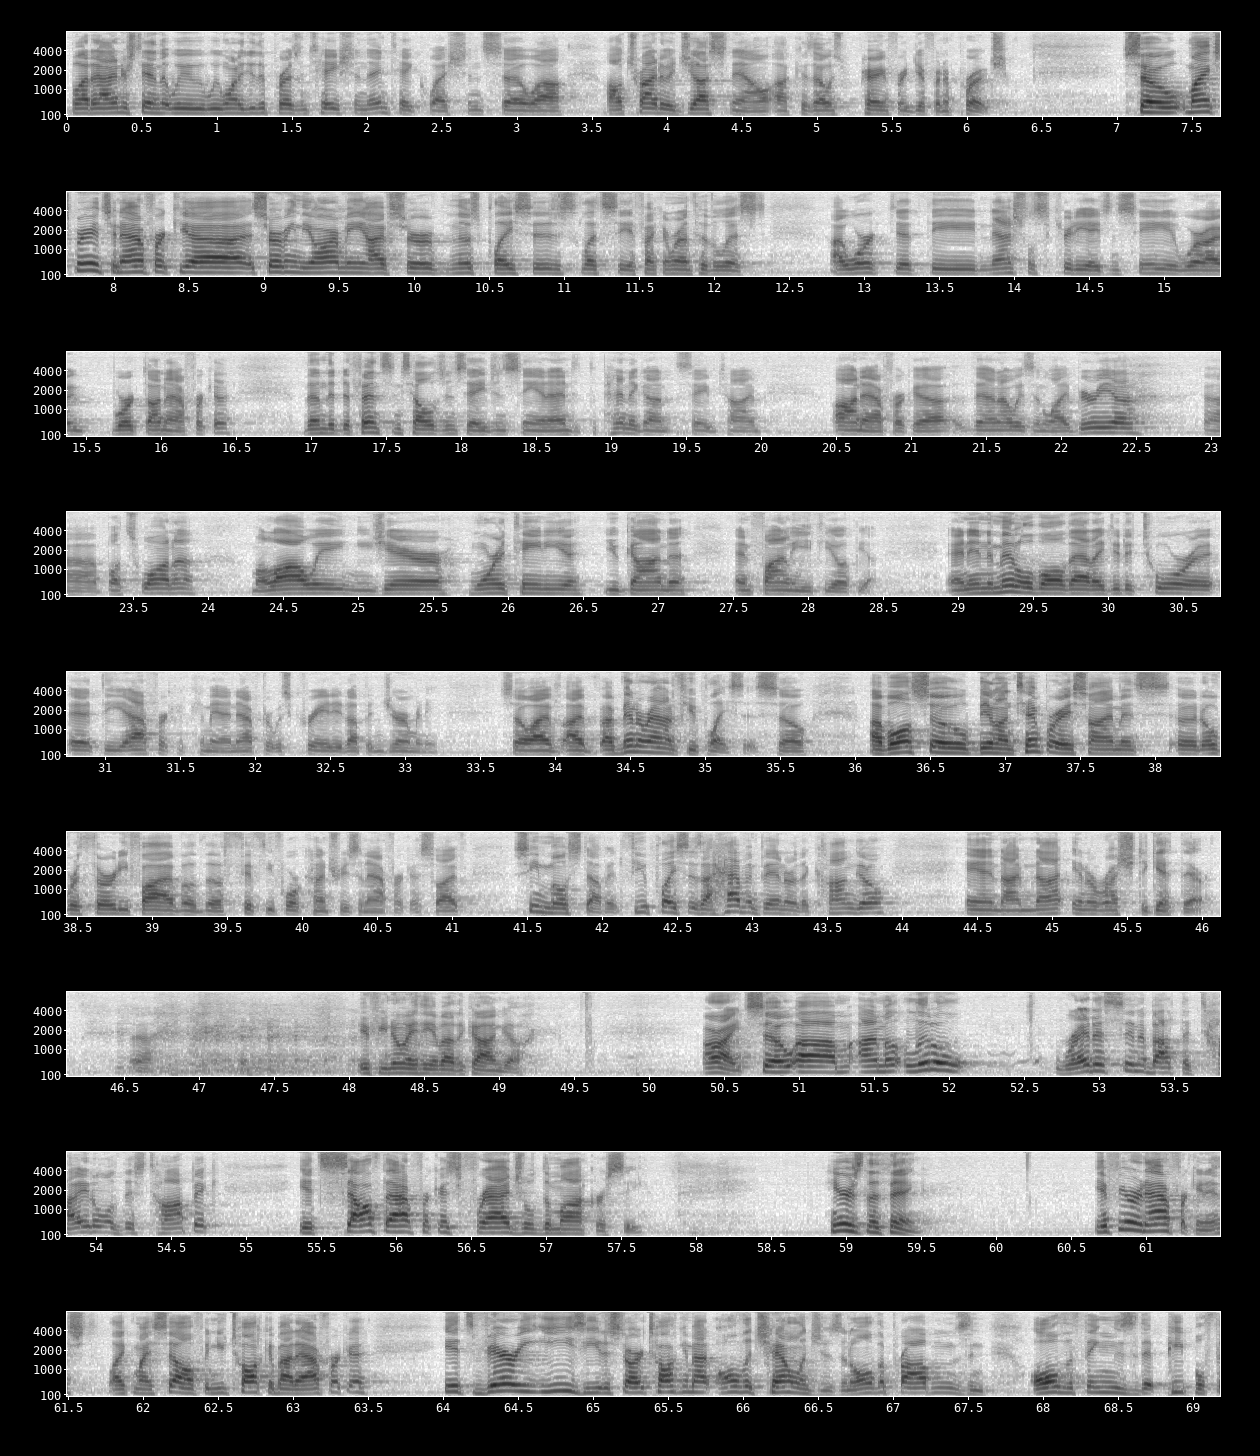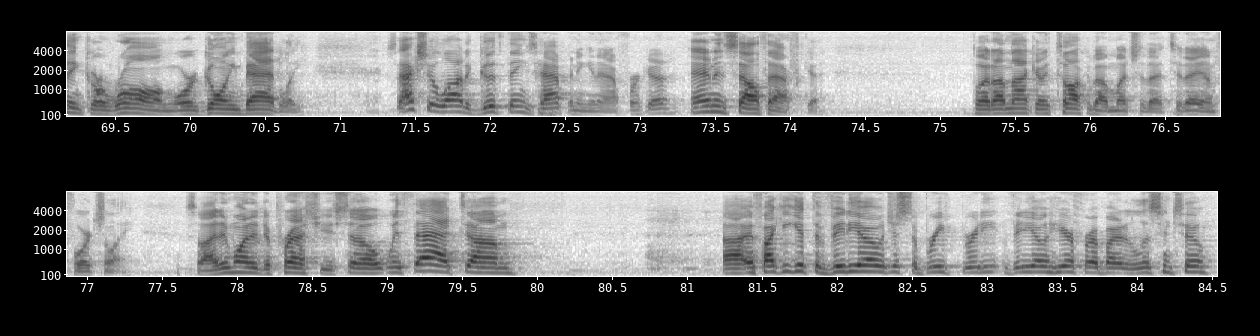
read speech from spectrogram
But I understand that we, we want to do the presentation, then take questions. So uh, I'll try to adjust now because uh, I was preparing for a different approach. So my experience in Africa, serving the Army, I've served in those places. Let's see if I can run through the list. I worked at the National Security Agency, where I worked on Africa, then the Defense Intelligence Agency, and at the Pentagon at the same time on Africa. Then I was in Liberia, uh, Botswana, Malawi, Niger, Mauritania, Uganda, and finally Ethiopia. And in the middle of all that, I did a tour at the Africa Command after it was created up in Germany. So I've, I've, I've been around a few places. So I've also been on temporary assignments at over 35 of the 54 countries in Africa. So I've seen most of it. A few places I haven't been are the Congo, and I'm not in a rush to get there. Uh, if you know anything about the Congo. All right, so um, I'm a little reticent about the title of this topic. It's South Africa's Fragile Democracy. Here's the thing if you're an Africanist like myself and you talk about Africa, it's very easy to start talking about all the challenges and all the problems and all the things that people think are wrong or going badly. There's actually a lot of good things happening in Africa and in South Africa. But I'm not going to talk about much of that today, unfortunately. So I didn't want to depress you. So, with that, um, uh, if I could get the video, just a brief video here for everybody to listen to.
